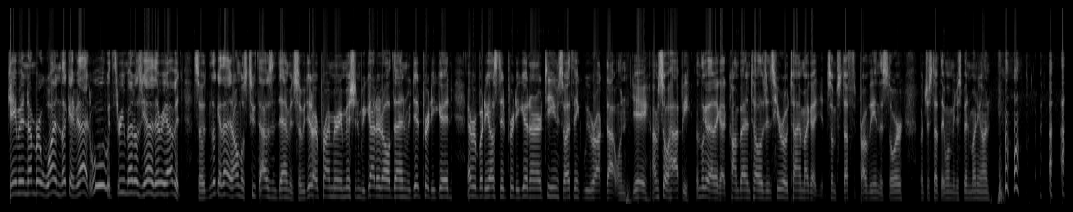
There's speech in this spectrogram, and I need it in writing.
came in number one. Look at that. Woo, with three medals. Yeah, there we have it. So look at that. Almost 2,000 damage. So we did our primary mission. We got it all done. We did pretty good. Everybody else did pretty good on our team. So I think we rocked that one. Yay. I'm so happy. And look at that. I got combat intelligence, hero time. I got some stuff probably in the store. bunch of stuff they want me to spend money on.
